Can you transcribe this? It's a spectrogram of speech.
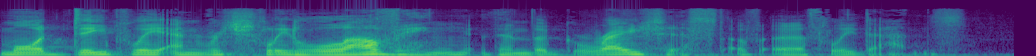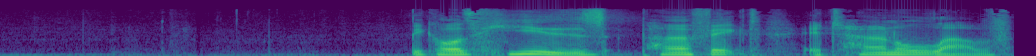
more deeply and richly loving than the greatest of earthly dads. Because his perfect eternal love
